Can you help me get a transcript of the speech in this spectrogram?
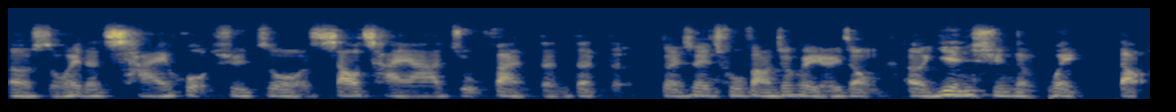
呃，所谓的柴火去做烧柴啊、煮饭等等的，对，所以厨房就会有一种呃烟熏的味道。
